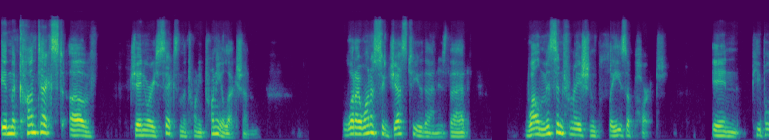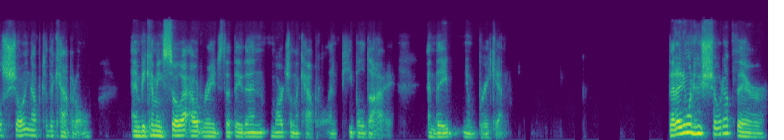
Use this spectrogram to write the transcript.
In the context of January 6th in the 2020 election, what I want to suggest to you then is that while misinformation plays a part in people showing up to the Capitol and becoming so outraged that they then march on the Capitol and people die and they you know, break in, that anyone who showed up there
